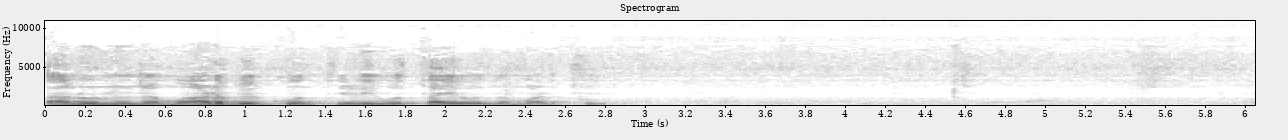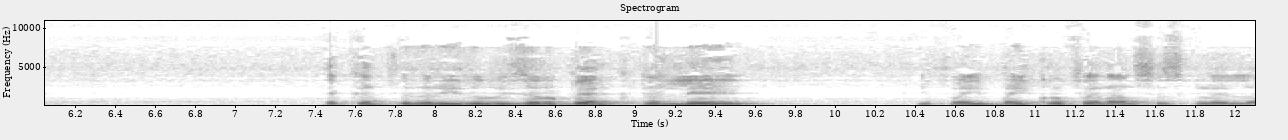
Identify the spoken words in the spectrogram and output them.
ಕಾನೂನನ್ನು ಮಾಡಬೇಕು ಅಂತೇಳಿ ಒತ್ತಾಯವನ್ನು ಮಾಡ್ತೀವಿ. ಯಾಕಂತಂದ್ರೆ ಇದು ರಿಸರ್ವ್ ಬ್ಯಾಂಕ್ನಲ್ಲೇ ಈ ಫೈ ಮೈಕ್ರೋ ಫೈನಾನ್ಸಸ್ಗಳೆಲ್ಲ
